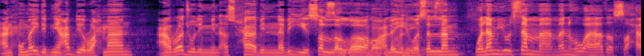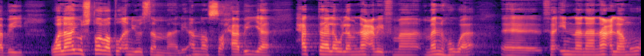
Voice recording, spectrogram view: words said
عن حميد بن عبد الرحمن عن رجل من أصحاب النبي صلى, صلى الله, الله عليه, عليه وسلم, ولم يسمى من هو هذا الصحابي ولا يشترط أن يسمى لأن الصحابي حتى لو لم نعرف ما من هو آه، فإننا نعلم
